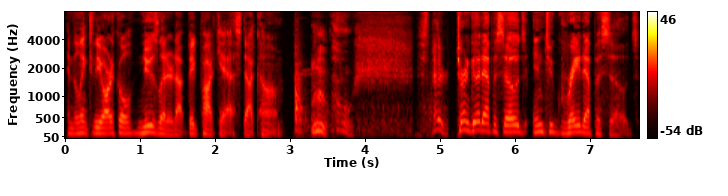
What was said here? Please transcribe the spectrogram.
and the link to the article, newsletter.bigpodcast.com. Mm. Oh, Turn good episodes into great episodes.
